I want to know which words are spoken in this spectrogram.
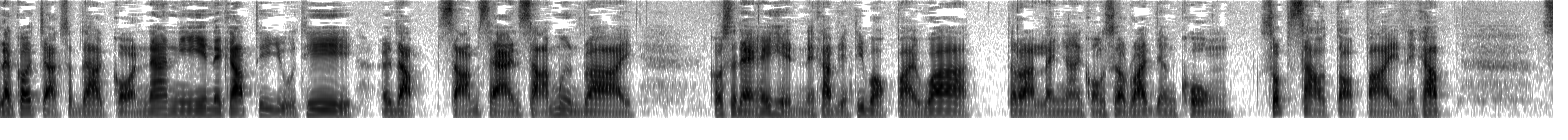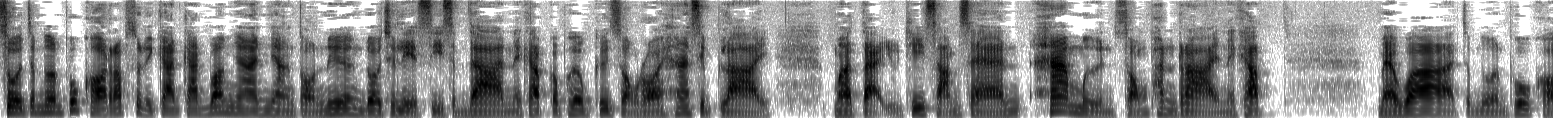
แล้วก็จากสัปดาห์ก่อนหน้านี้นะครับที่อยู่ที่ระดับ 330,000 ราย ก็แสดงให้เห็นนะครับอย่างที่บอกไปว่า ตลาดแรงงานของสหรัฐยังคงซบเซาต่อไปนะครับ ส่วนจำนวนผู้ขอรับสวัสดิการการว่างงานอย่างต่อเนื่องโดยเฉลี่ย 4 สัปดาห์นะครับก็เพิ่มขึ้น 250 ราย มาแตะอยู่ที่ 352,000 รายนะครับ แม้ว่าจำนวนผู้ขอ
